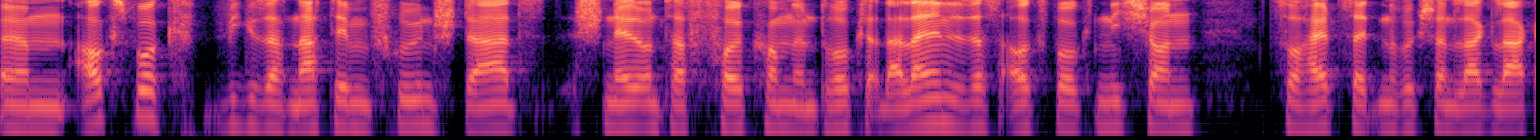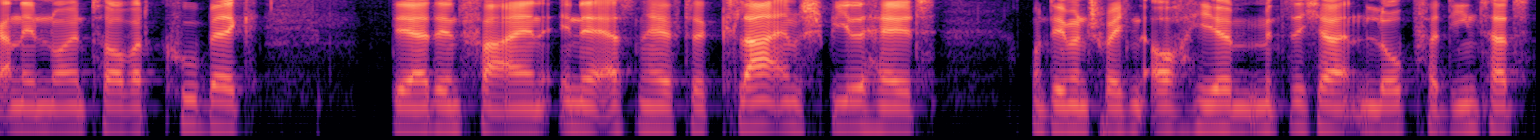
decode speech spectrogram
Ähm, Augsburg, wie gesagt, nach dem frühen Start schnell unter vollkommenem Druck. Alleine, dass Augsburg nicht schon zur Halbzeit in Rückstand lag, lag an dem neuen Torwart Kubek, der den Verein in der ersten Hälfte klar im Spiel hält und dementsprechend auch hier mit Sicherheit ein Lob verdient hat.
